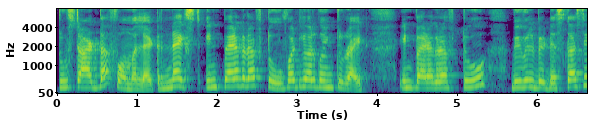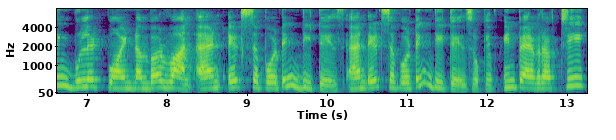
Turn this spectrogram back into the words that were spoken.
To start the formal letter. Next in paragraph 2 what you are going to write? In paragraph 2 we will be discussing bullet point number 1 and its supporting details and its supporting details. Okay? In paragraph 3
